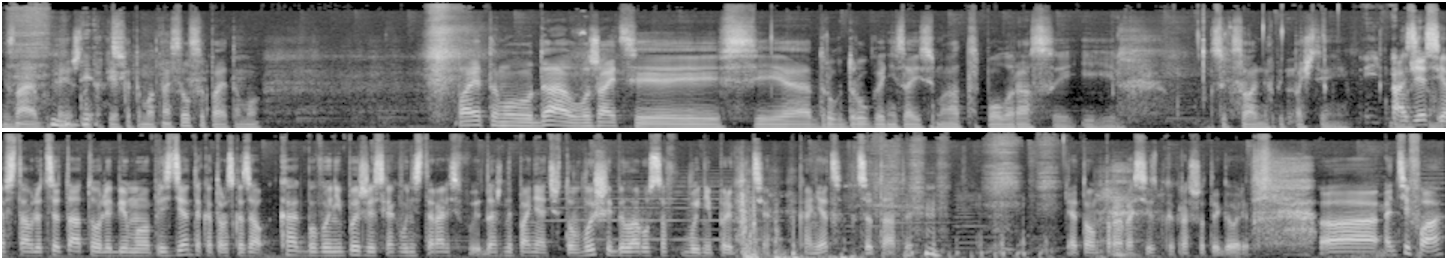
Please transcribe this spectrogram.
Не знаю, конечно, как я к этому относился, поэтому... Поэтому, да, уважайте все друг друга, независимо от пола, расы и сексуальных предпочтений. А Вот здесь что. я вставлю цитату любимого президента, который сказал, как бы вы ни пыжились, как вы ни старались, вы должны понять, что выше белорусов вы не прыгаете. Конец цитаты. Это он про расизм как раз что-то и говорил. А, Антифа.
